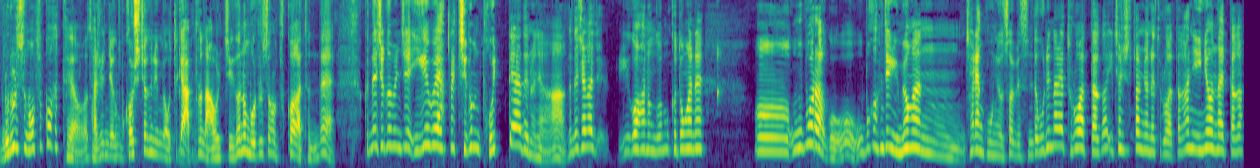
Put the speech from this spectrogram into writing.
모를 수는 없을 것 같아요. 사실 이제 뭐 거시적인 흐름이 어떻게 앞으로 나올지 이거는 모를 수는 없을 것 같은데 근데 지금 이제 이게 왜 하필 지금 도입돼야 되느냐. 근데 제가 이거 하는 거면 그 동안에 어, 우버라고, 우버가 굉장히 유명한 차량 공유 서비스인데 우리나라에 들어왔다가 2013년에 들어왔다가 한 2년 했다가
